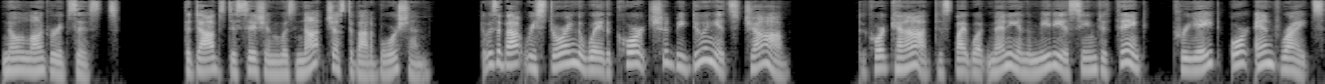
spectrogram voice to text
no longer exists. The Dobbs decision was not just about abortion. It was about restoring the way the court should be doing its job. The court cannot, despite what many in the media seem to think, create or end rights.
